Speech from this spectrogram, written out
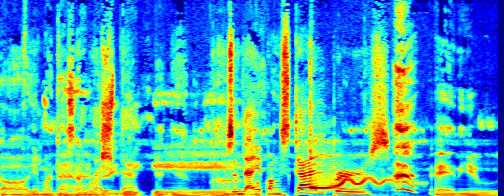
Oo, yung mga nasa that. 20K. ganyan. Okay. pang scalpers. Anywho.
